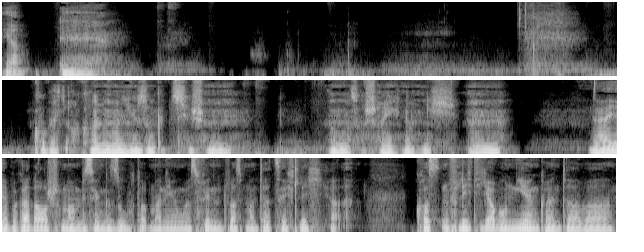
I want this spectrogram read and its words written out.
ja, äh, gucke jetzt auch gerade mal hier so, gibt's hier schon irgendwas wahrscheinlich noch nicht. Äh, Ja, ich habe gerade auch schon mal ein bisschen gesucht, ob man irgendwas findet, was man tatsächlich ja, kostenpflichtig abonnieren könnte, aber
